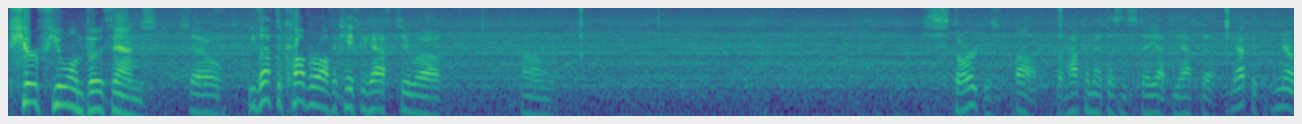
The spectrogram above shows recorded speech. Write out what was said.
pure fuel on both ends. So we left the cover off in case we have to. Uh, um, start is up, but how come that doesn't stay up? You have to. You have to, you know,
